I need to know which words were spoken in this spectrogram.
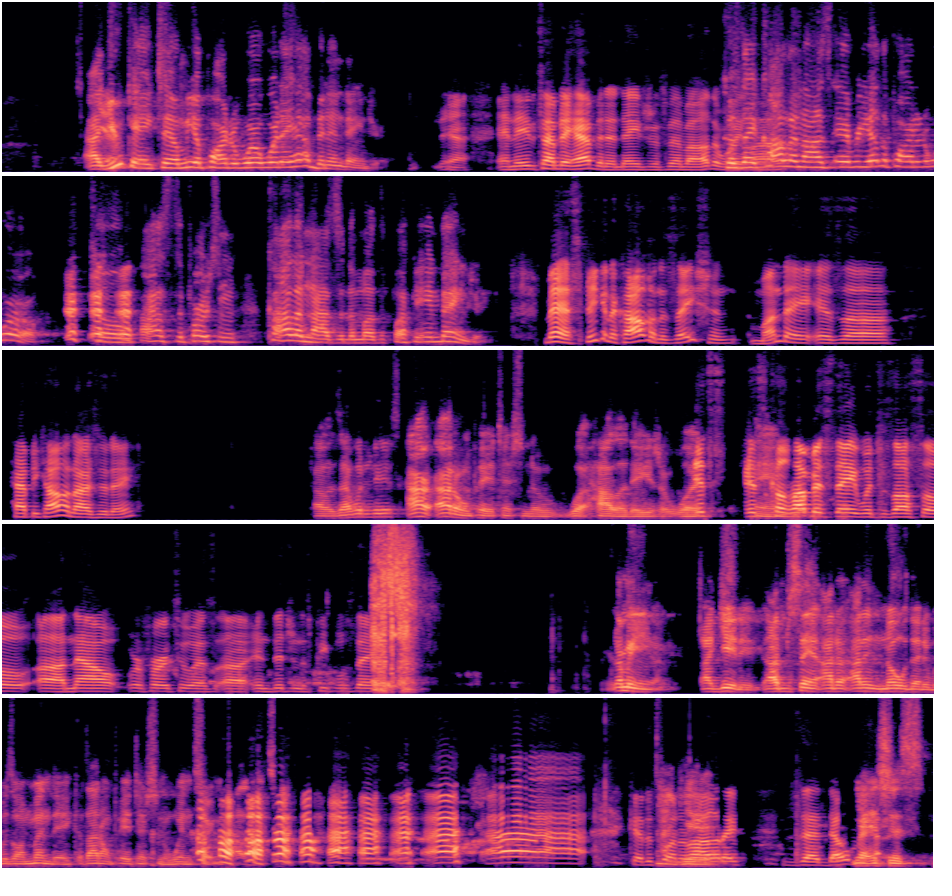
uh, yeah. you can't tell me a part of the world where they have been in danger. Yeah, and anytime they have been in danger, it's been by other because they lines. colonize every other part of the world. So how's the person colonizing the motherfucker in danger? Man, speaking of colonization, Monday is uh Happy Colonizer Day. Oh, is that what it is? I I don't pay attention to what holidays or what. It's it's and... Columbus Day, which is also uh, now referred to as uh, Indigenous Peoples Day. I mean, I get it. I'm just saying I, don't, I didn't know that it was on Monday because I don't pay attention to when certain holidays. Because it's one of the holidays that don't matter. Yeah, it's just.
